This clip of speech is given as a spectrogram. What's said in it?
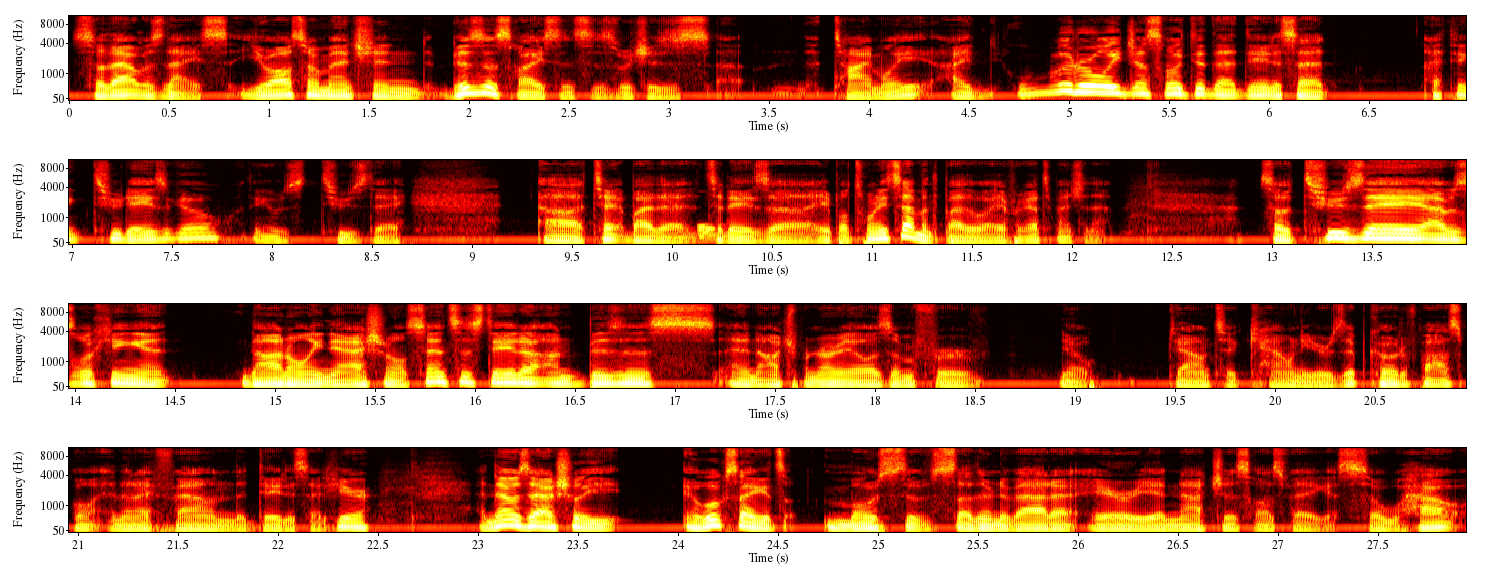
So that was nice. You also mentioned business licenses, which is uh, timely. I literally just looked at that data set. I think two days ago. I think it was Tuesday. Uh, t- by the today's uh, April 27th. By the way, I forgot to mention that. So Tuesday, I was looking at not only national census data on business and entrepreneurialism for you know down to county or zip code if possible, and then I found the data set here, and that was actually it looks like it's most of Southern Nevada area, not just Las Vegas. So how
